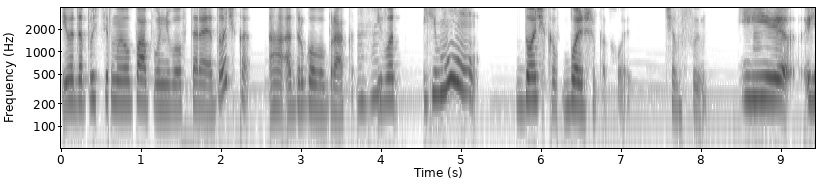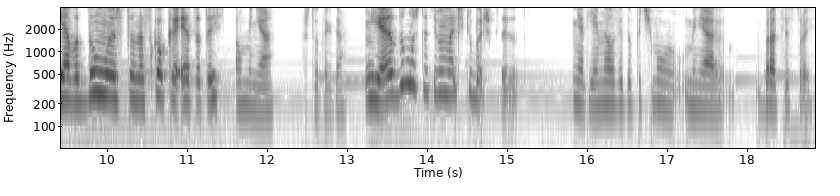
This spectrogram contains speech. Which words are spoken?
И вот, допустим, у моего папы у него вторая дочка а, от другого брака. Mm-hmm. И вот ему дочка больше подходит, чем сын. И mm-hmm. я вот думаю, что насколько это, то есть... А у меня что тогда? Я думаю, что тебе мальчики больше подойдут. Нет, я имела в виду, почему у меня брат с сестрой.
